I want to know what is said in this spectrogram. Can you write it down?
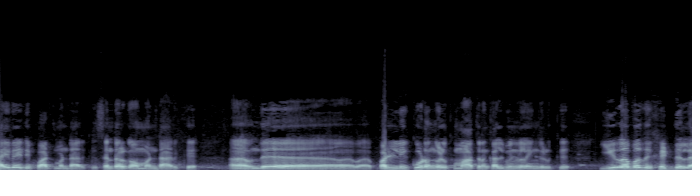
ஹைவே டிபார்ட்மெண்ட்டாக இருக்குது சென்ட்ரல் கவர்மெண்ட்டாக இருக்குது வந்து பள்ளிக்கூடங்களுக்கு மாத்திரம் கல்வி நிலையங்களுக்கு இருபது ஹெட்டில்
